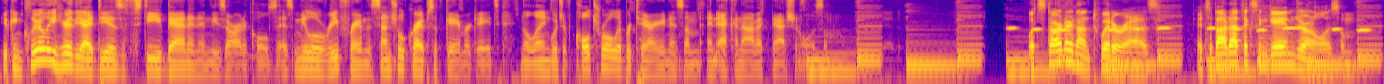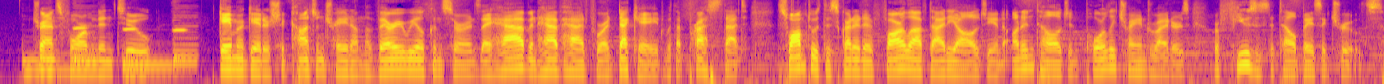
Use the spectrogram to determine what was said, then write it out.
You can clearly hear the ideas of Steve Bannon in these articles, as Milo reframed the central gripes of Gamergate in the language of cultural libertarianism and economic nationalism. What started on Twitter as, it's about ethics in game journalism, transformed into, Gamergaters should concentrate on the very real concerns they have and have had for a decade with a press that, swamped with discredited far left ideology and unintelligent, poorly trained writers, refuses to tell basic truths.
